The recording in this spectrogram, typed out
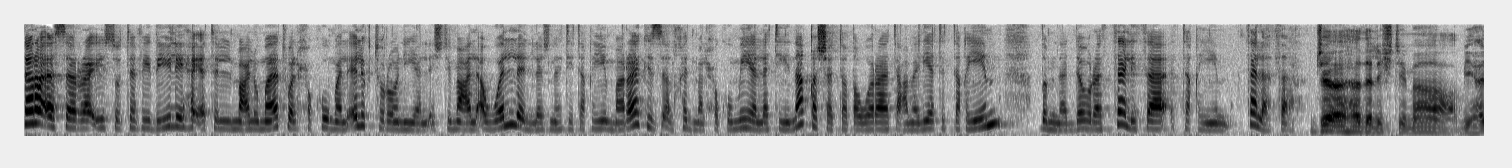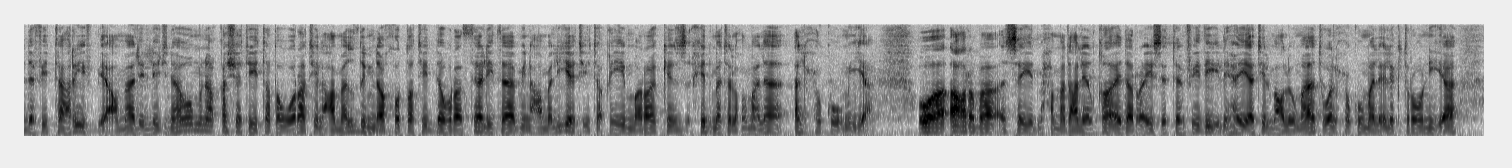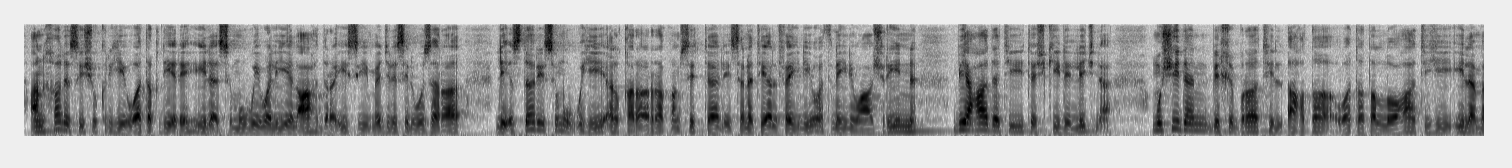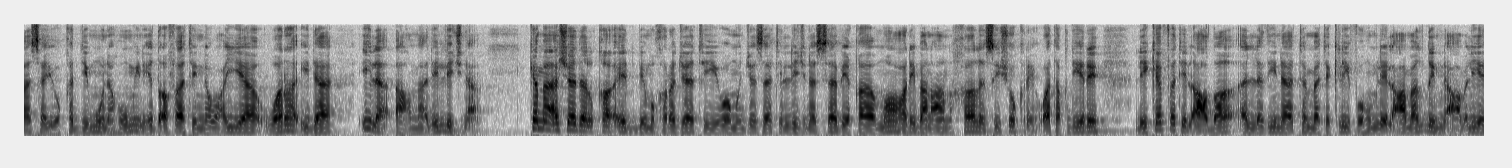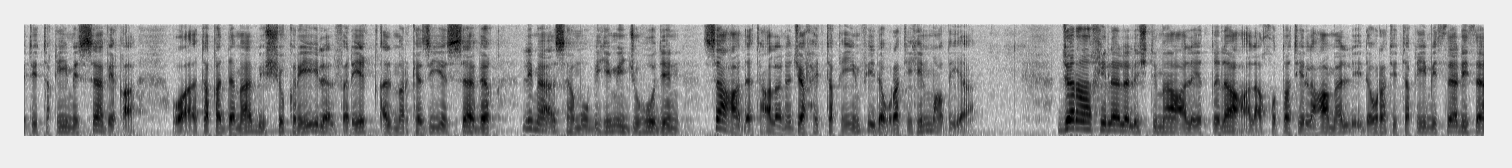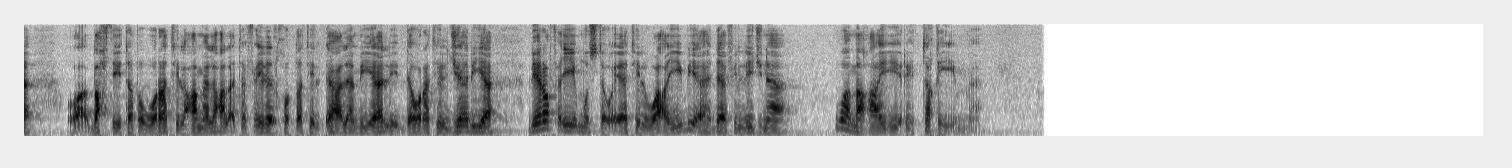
ترأس الرئيس التنفيذي لهيئة المعلومات والحكومة الإلكترونية الاجتماع الأول للجنة تقييم مراكز الخدمة الحكومية التي ناقشت تطورات عملية التقييم ضمن الدورة الثالثة تقييم ثلاثة. جاء هذا الاجتماع بهدف التعريف بأعمال اللجنة ومناقشة تطورات العمل ضمن خطة الدورة الثالثة من عملية تقييم مراكز خدمة العملاء الحكومية. وأعرب السيد محمد علي القائد الرئيس التنفيذي لهيئة المعلومات والحكومة الإلكترونية عن خالص شكره وتقديره إلى سمو ولي العهد رئيس مجلس الوزراء لإصدار سموه القرار رقم 6 لسنة 2022 بإعادة تشكيل اللجنة مشيدا بخبرات الأعضاء وتطلعاته إلى ما سيقدمونه من إضافات نوعية ورائدة إلى أعمال اللجنة. كما أشاد القائد بمخرجات ومنجزات اللجنة السابقة معربا عن خالص شكره وتقديره لكافة الأعضاء الذين تم تكليفهم للعمل ضمن عملية التقييم السابقة وتقدم بالشكر إلى الفريق المركزي السابق لما أسهموا به من جهود ساعدت على نجاح التقييم في دورته الماضية. جرى خلال الاجتماع الاطلاع على خطة العمل لدورة التقييم الثالثة وبحث تطورات العمل على تفعيل الخطة الإعلامية للدورة الجارية لرفع مستويات الوعي بأهداف اللجنة ومعايير التقييم.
